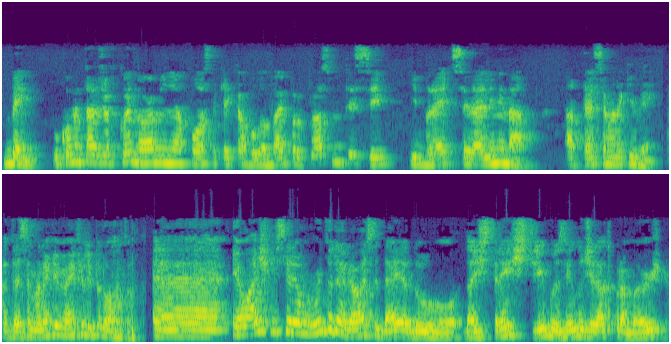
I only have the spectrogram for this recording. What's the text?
Bem, o comentário já ficou enorme e aposta que a Cabula vai para o próximo TC e Brett será eliminado. Até semana que vem. Até semana que vem, Felipe Norton. É, eu acho que seria muito legal essa ideia do, das três tribos indo direto para Merge.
